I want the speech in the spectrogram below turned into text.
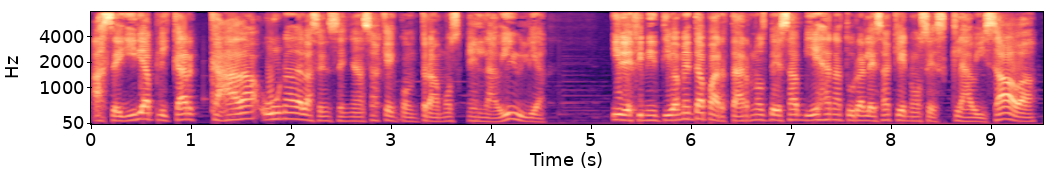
a seguir y aplicar cada una de las enseñanzas que encontramos en la Biblia y definitivamente apartarnos de esa vieja naturaleza que nos esclavizaba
